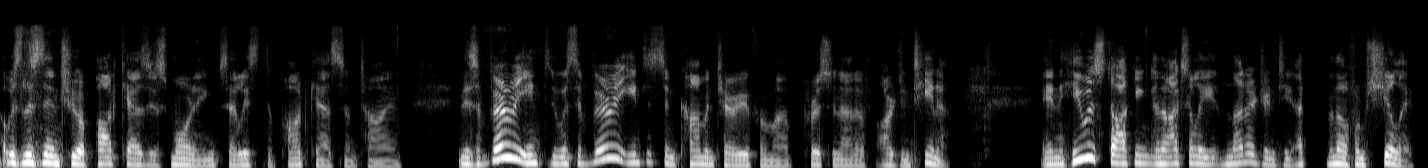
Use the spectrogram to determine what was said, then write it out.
I was listening to a podcast this morning because I listen to podcasts sometime. And it's a very it was a very interesting commentary from a person out of Argentina and he was talking, and actually not Argentina, uh, no, from Chile,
